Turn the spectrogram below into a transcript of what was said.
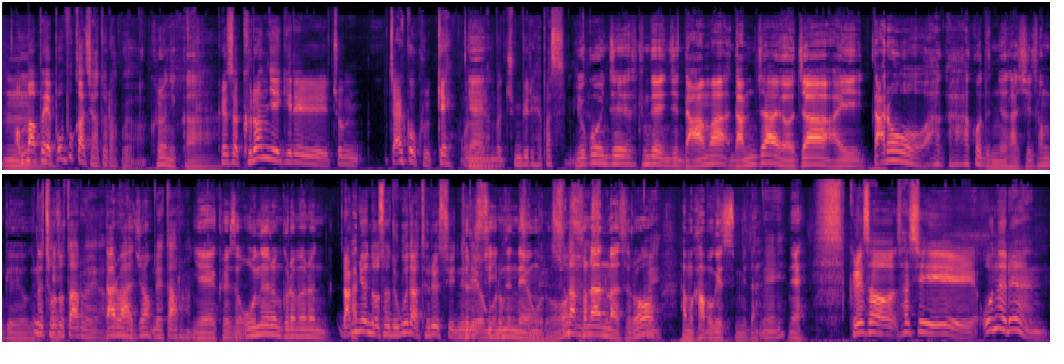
음. 엄마 아빠에 뽀뽀까지 하더라고요. 그러니까. 그래서 그런 얘기를 좀 짧고 굵게 오늘 예. 한번 준비를 해봤습니다. 요거 이제 근데 이제 남아 남자 여자 아이 따로 하, 거든요 사실 성교육. 근데. 저도 따로 해요. 따로 하죠? 네, 따로 합니다. 예, 그래서 오늘은 그러면은 남녀노소 누구나 들을 수 있는 들을 수 내용으로 있는 내용으로 준비를- 순한, 맛으로 네. 한번 가보겠습니다. 네. 네. 그래서 사실 오늘은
